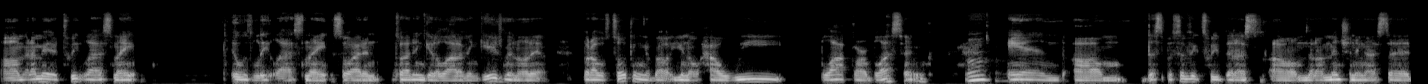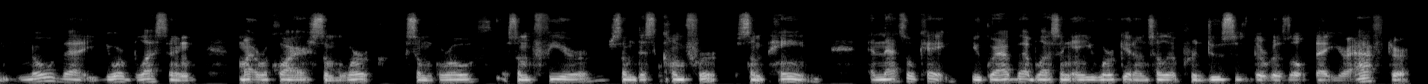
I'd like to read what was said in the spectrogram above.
Um, and I made a tweet last night. It was late last night, so I didn't so I didn't get a lot of engagement on it. But I was talking about you know how we block our blessing Mm-hmm. And um, the specific tweet that I um, that I'm mentioning, I said, know that your blessing might require some work, some growth, some fear, some discomfort, some pain, and that's okay. You grab that blessing and you work it until it produces the result that you're after,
